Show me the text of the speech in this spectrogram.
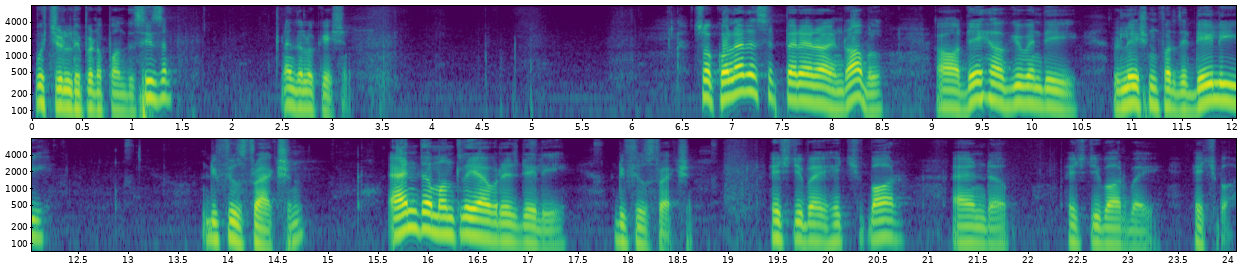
which will depend upon the season and the location. So, Collares et Pereira and Rabl uh, they have given the relation for the daily diffuse fraction and the monthly average daily diffuse fraction h d by h bar and uh, h d bar by h bar.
